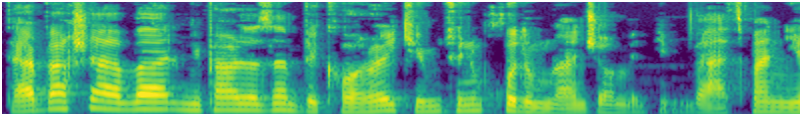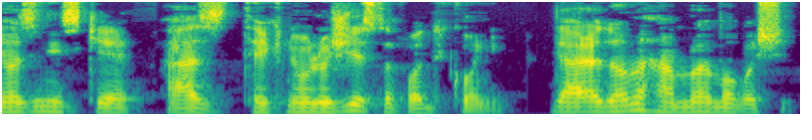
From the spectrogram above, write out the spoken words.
در بخش اول می‌پردازم به کارهایی که می‌تونیم خودمون انجام بدیم و حتما نیازی نیست که از تکنولوژی استفاده کنیم. در ادامه همراه ما باشید.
